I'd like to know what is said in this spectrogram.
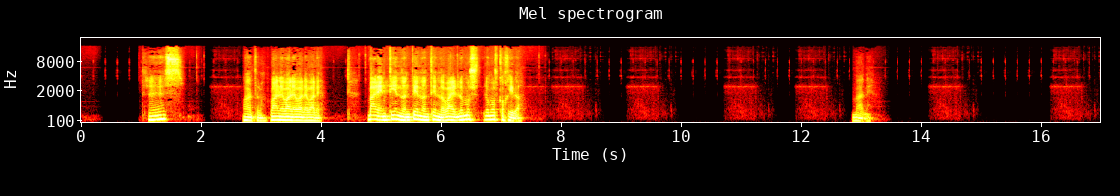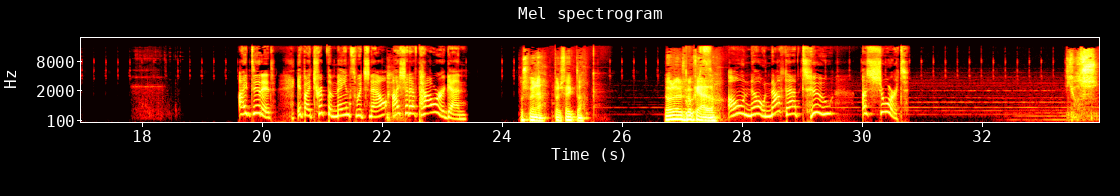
tres, cuatro. Vale, vale, vale, vale. Vale, entiendo, entiendo, entiendo. Vale, lo hemos, lo hemos cogido. Vale. I did it! If I trip the main switch now, I should have power again. Pues perfecto. Luego lo he desbloqueado. Oh no, not that too! A short! Dios.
